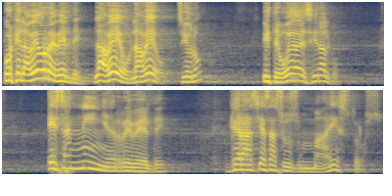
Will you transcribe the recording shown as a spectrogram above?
Porque la veo rebelde, la veo, la veo, ¿sí o no? Y te voy a decir algo. Esa niña es rebelde gracias a sus maestros,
